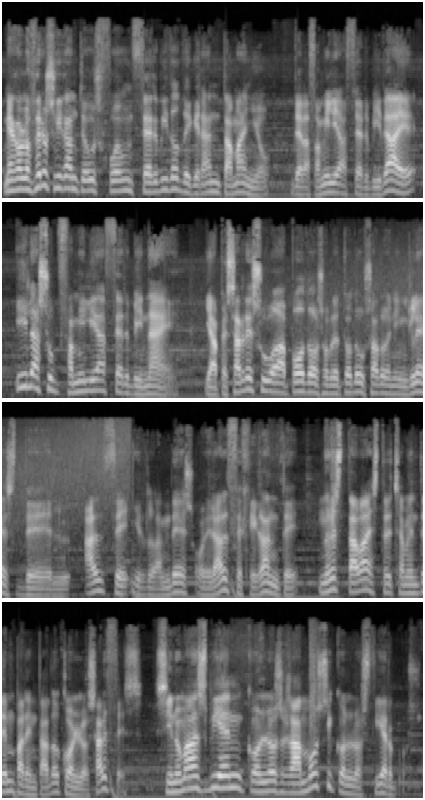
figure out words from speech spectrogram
Megaloceros giganteus fue un cérvido de gran tamaño, de la familia Cervidae y la subfamilia Cervinae, y a pesar de su apodo, sobre todo usado en inglés, del alce irlandés o del alce gigante, no estaba estrechamente emparentado con los alces, sino más bien con los gamos y con los ciervos,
